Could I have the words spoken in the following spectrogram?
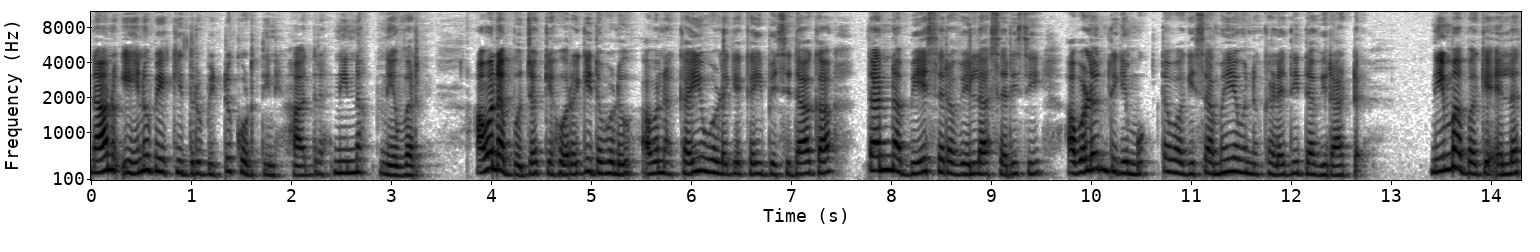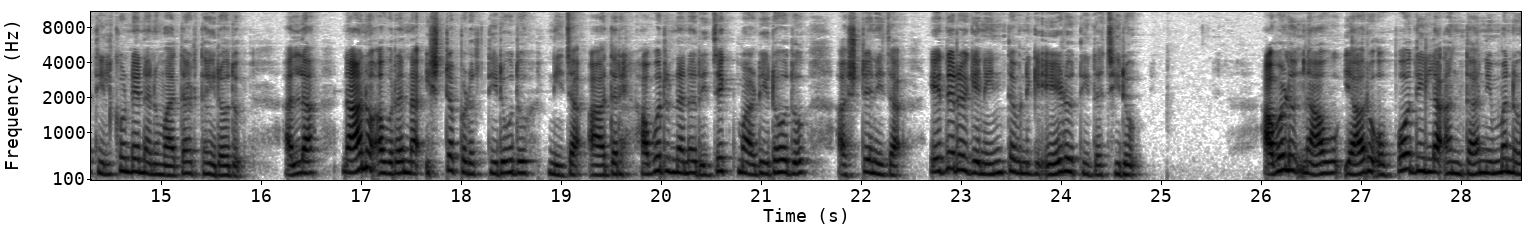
ನಾನು ಏನು ಬೇಕಿದ್ದರೂ ಬಿಟ್ಟು ಕೊಡ್ತೀನಿ, ಆದರೆ ನಿನ್ನ ನೆವರ್. ಅವನ ಭುಜಕ್ಕೆ ಹೊರಗಿದವಳು ಅವನ ಕೈ ಒಳಗೆ ಕೈ ಬೆಸಿದಾಗ ತನ್ನ ಬೇಸರವೆಲ್ಲ ಸರಿಸಿ ಅವಳೊಂದಿಗೆ ಮುಕ್ತವಾಗಿ ಸಮಯವನ್ನು ಕಳೆದಿದ್ದ ವಿರಾಟ್. ನಿಮ್ಮ ಬಗ್ಗೆ ಎಲ್ಲ ತಿಳ್ಕೊಂಡೇ ನಾನು ಮಾತಾಡ್ತಾ ಇರೋದು. ಅಲ್ಲ ನಾನು ಅವರನ್ನು ಇಷ್ಟಪಡುತ್ತಿರುವುದು ನಿಜ, ಆದರೆ ಅವರು ನನ್ನ ರಿಜೆಕ್ಟ್ ಮಾಡಿರೋದು ಅಷ್ಟೇ ನಿಜ. ಎದುರಿಗೆ ನಿಂತವನಿಗೆ ಹೇಳುತ್ತಿದ್ದ ಚಿರು. ಅವಳು, ನಾವು ಯಾರು ಒಪ್ಪೋದಿಲ್ಲ ಅಂತ ನಿಮ್ಮನ್ನು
